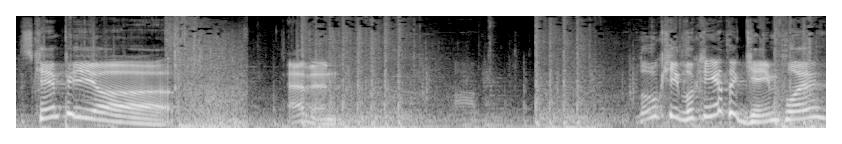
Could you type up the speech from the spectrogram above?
this can't be uh Evan. Loki, looking at the gameplay,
